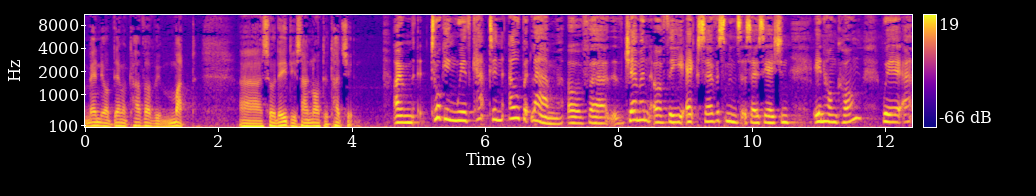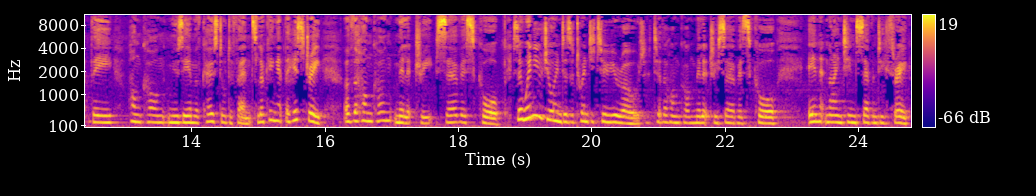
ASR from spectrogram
many of them are covered with mud. So they decide not to touch it. I'm talking with Captain Albert Lam, of uh, chairman of the Ex-Servicemen's Association in Hong Kong. We're at the Hong Kong Museum of Coastal Defence, looking at the history of the Hong Kong Military Service Corps. So, when you joined as a 22-year-old to the Hong Kong Military Service Corps in 1973.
